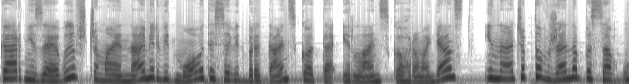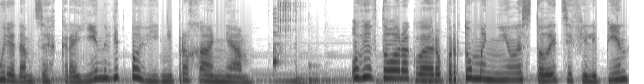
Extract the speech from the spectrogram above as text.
Карні заявив, що має намір відмовитися від британського та ірландського громадянств і, начебто, вже написав урядам цих країн відповідні прохання. У вівторок в аеропорту Маніли, столиці Філіппін,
